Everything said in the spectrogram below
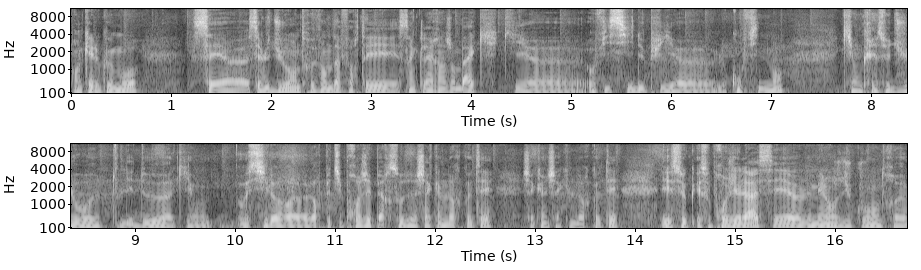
en quelques mots, c'est euh, c'est le duo entre Vanda Forte et Sinclair Ringenbach qui officie depuis le confinement, qui ont créé ce duo, les deux, qui ont aussi leur, leur petit projet perso de chacun de leur côté, chacun de leur côté. Et ce, et ce projet-là, c'est le mélange du coup entre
